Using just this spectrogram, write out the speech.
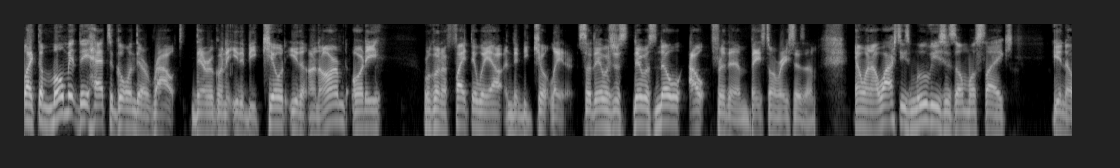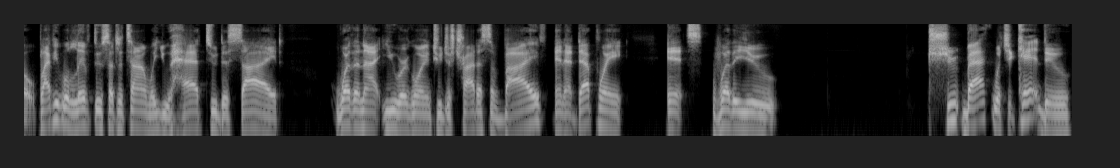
Like the moment they had to go on their route, they were going to either be killed, either unarmed, or they were going to fight their way out and then be killed later. So there was just there was no out for them based on racism. And when I watch these movies, it's almost like you know black people lived through such a time where you had to decide whether or not you were going to just try to survive. And at that point, it's whether you shoot back, which you can't do,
